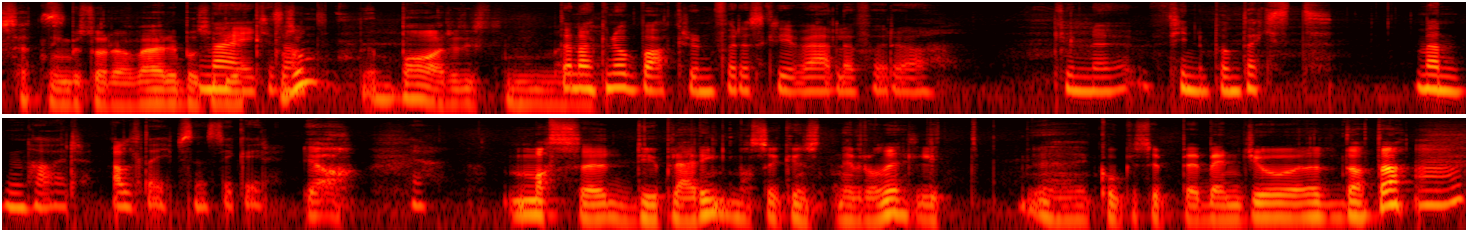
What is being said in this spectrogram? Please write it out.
setning består av verb og Nei, subjekt ikke og sånn. bare Den har ikke noe bakgrunn for å skrive eller for å kunne finne på en tekst. Men den har alt av Ibsen-stykker. Ja. Ja. Masse dyp læring, masse kunstnevroner, litt kokesuppe-benjo-data, Mm.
